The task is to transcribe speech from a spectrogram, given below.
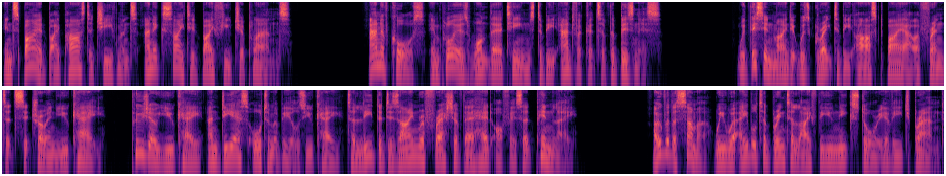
inspired by past achievements and excited by future plans. And of course, employers want their teams to be advocates of the business. With this in mind, it was great to be asked by our friends at Citroën UK, Peugeot UK, and DS Automobiles UK to lead the design refresh of their head office at Pinley. Over the summer, we were able to bring to life the unique story of each brand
